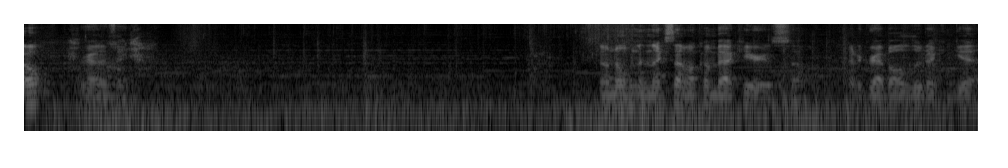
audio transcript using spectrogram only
Oh, forgot a thing. Don't know when the next time I'll come back here is, so gotta grab all the loot I can get.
